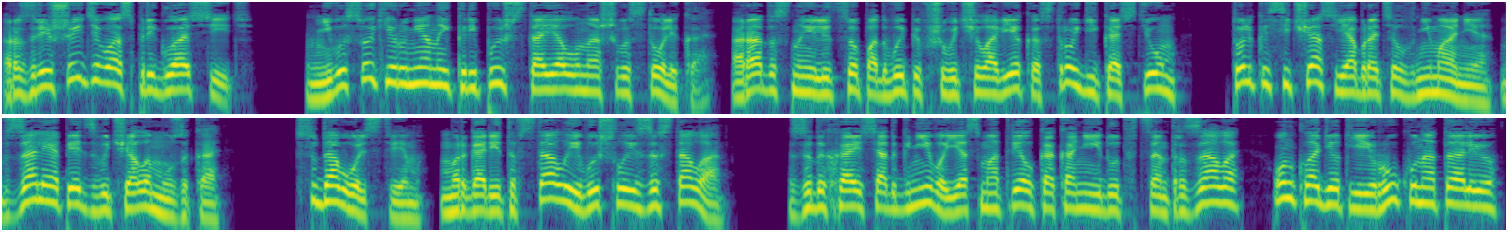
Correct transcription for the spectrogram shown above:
Разрешите вас пригласить? Невысокий румяный крепыш стоял у нашего столика. Радостное лицо подвыпившего человека, строгий костюм. Только сейчас я обратил внимание, в зале опять звучала музыка. С удовольствием. Маргарита встала и вышла из-за стола. Задыхаясь от гнева, я смотрел, как они идут в центр зала, он кладет ей руку на талию.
